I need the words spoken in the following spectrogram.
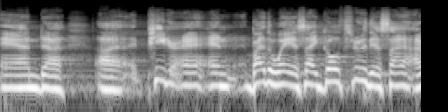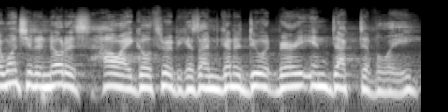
And uh, uh, Peter, and by the way, as I go through this, I, I want you to notice how I go through it because I'm going to do it very inductively.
